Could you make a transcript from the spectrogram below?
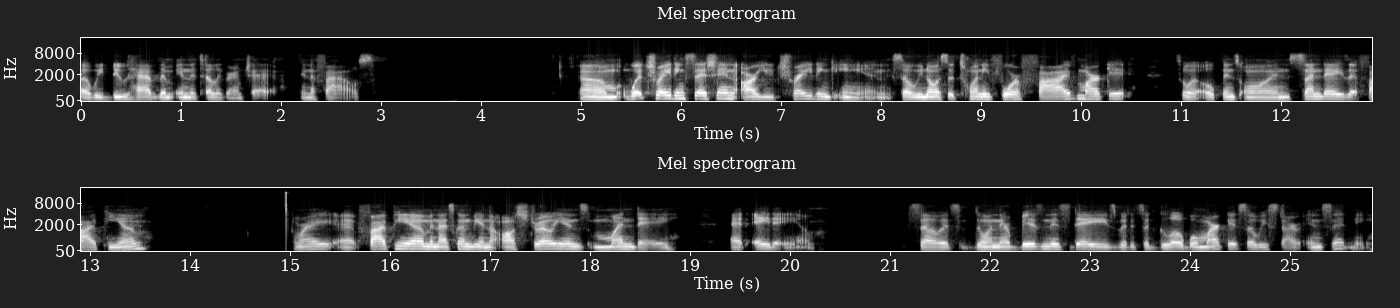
uh, we do have them in the Telegram chat, in the files. Um, what trading session are you trading in? So we know it's a 24-5 market. So it opens on Sundays at 5 p.m. Right at 5 p.m. and that's going to be in the Australians Monday at 8 a.m. So it's doing their business days, but it's a global market. So we start in Sydney.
